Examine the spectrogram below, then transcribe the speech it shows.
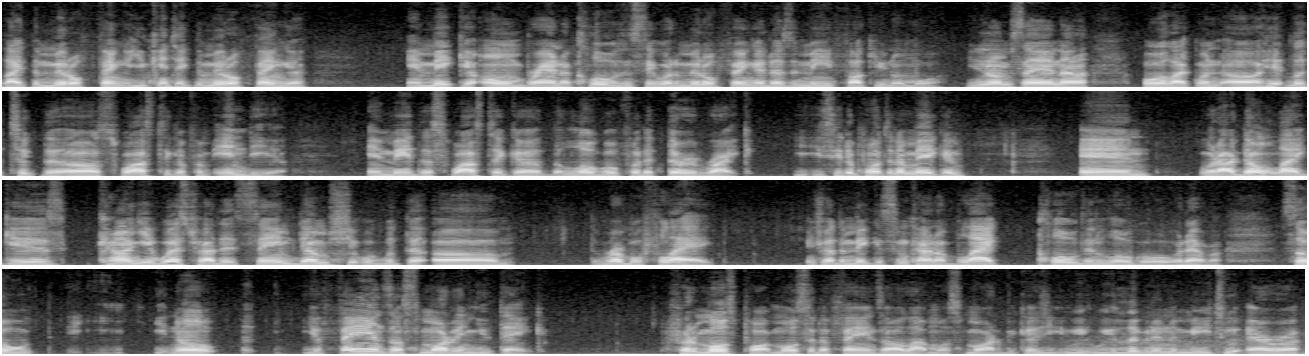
like the middle finger. You can take the middle finger and make your own brand of clothes and say, well, the middle finger doesn't mean fuck you no more. You know what I'm saying now? Or like when uh, Hitler took the uh, swastika from India and made the swastika the logo for the Third Reich. You, you see the point that I'm making? And what I don't like is Kanye West tried that same dumb shit with, with the um, the rebel flag and tried to make it some kind of black clothing logo or whatever. So, you know, your fans are smarter than you think for the most part, most of the fans are a lot more smarter because we, we living in the Me Too era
